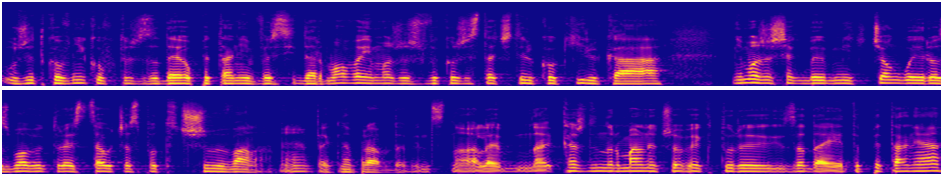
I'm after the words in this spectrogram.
użytkowników, którzy zadają pytanie w wersji darmowej. Możesz wykorzystać tylko kilka, nie możesz jakby mieć ciągłej rozmowy, która jest cały czas podtrzymywana nie? tak naprawdę. Więc no ale każdy normalny człowiek, który zadaje te pytania,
